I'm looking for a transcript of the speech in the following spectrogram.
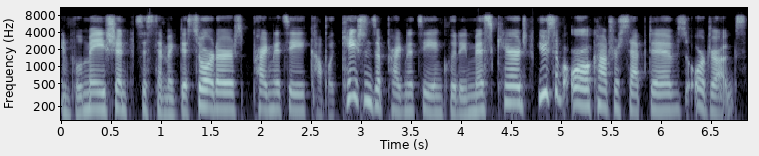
inflammation, systemic disorders, pregnancy, complications of pregnancy, including miscarriage, use of oral contraceptives, or drugs.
